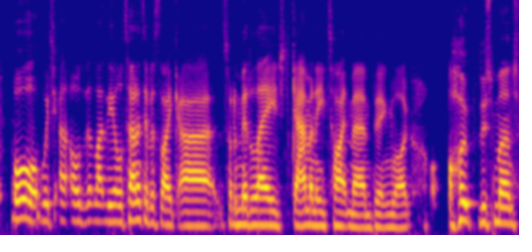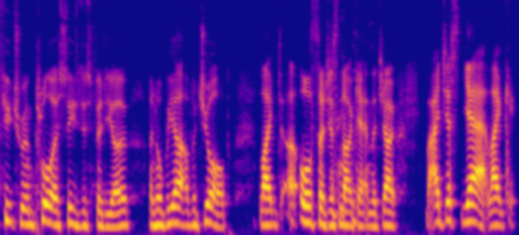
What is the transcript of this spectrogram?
or which, uh, or the, like the alternative is like uh, sort of middle aged gammony type man being like, I hope this man's future employer sees this video and he'll be out of a job. Like uh, also just not getting the joke. But I just yeah, like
